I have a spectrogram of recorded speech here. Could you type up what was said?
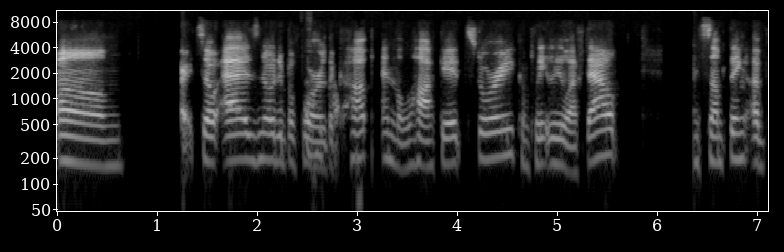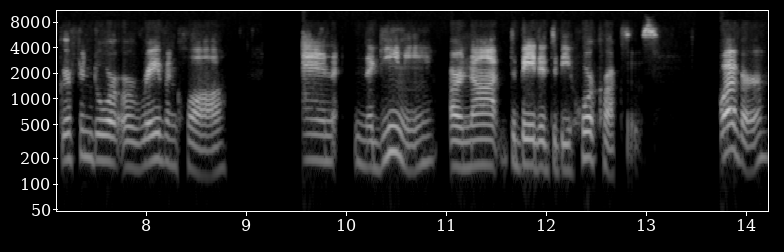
um right so as noted before the cup and the locket story completely left out and something of gryffindor or ravenclaw and nagini are not debated to be horcruxes. However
